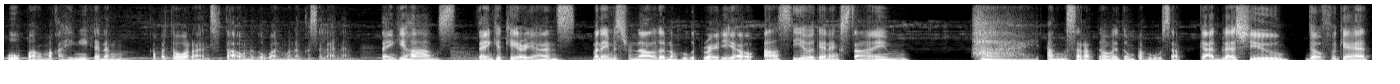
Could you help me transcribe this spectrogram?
upang makahingi ka ng kapatawaran sa taong nagawan mo ng kasalanan. Thank you, Hogs! Thank you, Kyrians! My name is Ronaldo ng Hugot Radio. I'll see you again next time. Hi! Ang sarap naman itong pag-uusap. God bless you! Don't forget,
